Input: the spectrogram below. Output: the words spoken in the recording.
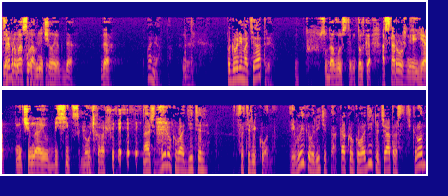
Я православный ходите? человек, да. Да. Понятно. да. Поговорим о театре? С удовольствием. Только осторожнее, я начинаю беситься. Ну, очень хорошо. Значит, вы руководитель сатирикона. И вы говорите так. Как руководитель театра сатирикон,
